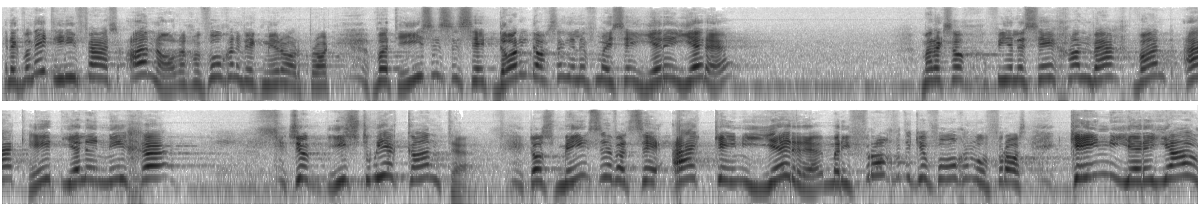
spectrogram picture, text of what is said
en ek wil net hierdie vers aanhaal en gaan volgende week meer daaroor praat wat Jesus gesê het. Daardie dag sal julle vir my sê, Here, Here. Maar ek sal vir julle sê, gaan weg want ek het julle nie ge So hier's twee kante. Daar's mense wat sê ek ken die Here, maar die vraag wat ek jou volgende wil vra is, ken die Here jou?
